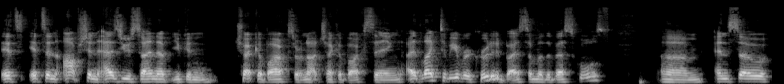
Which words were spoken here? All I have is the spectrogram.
it's it's an option as you sign up. You can check a box or not check a box saying I'd like to be recruited by some of the best schools. Um, and so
